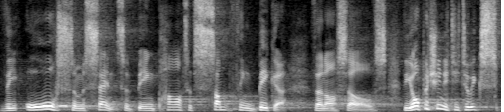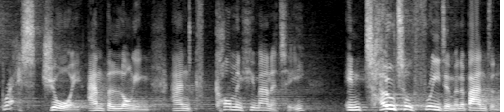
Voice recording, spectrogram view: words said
the awesome sense of being part of something bigger than ourselves, the opportunity to express joy and belonging and common humanity in total freedom and abandon.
